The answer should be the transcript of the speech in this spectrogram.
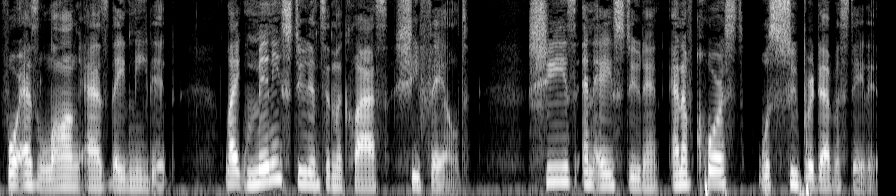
for as long as they needed. Like many students in the class, she failed. She's an A student and, of course, was super devastated.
